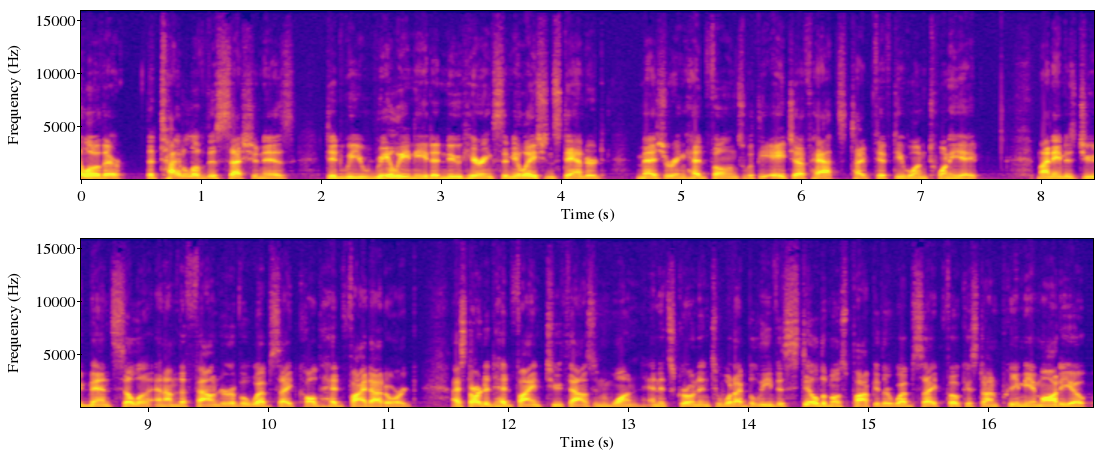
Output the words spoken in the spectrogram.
Hello there. The title of this session is Did We Really Need a New Hearing Simulation Standard? Measuring Headphones with the HF Hats Type 5128. My name is Jude Mansilla, and I'm the founder of a website called headfi.org. I started headfi in 2001, and it's grown into what I believe is still the most popular website focused on premium audio,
